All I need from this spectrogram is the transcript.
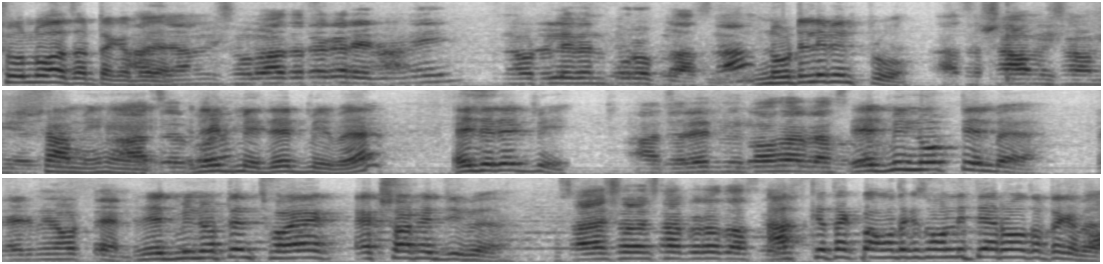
ষোলো হাজার টাকা ভাই আমি অনলি ষোলো হাজার টাকা Redmi note eleven pro plus না? নোট ইলেভেন প্রো আচ্ছা শাওমি শাওমি স্বামী হ্যাঁ। আচ্ছা রেডমি রেডমি ভাই এই যে রেডমি আচ্ছা রেডমি কত আছে রেডমি নোট টেন ভাই ছয় একশো আঠাশ জিবি সাড়ে সাড়ে থাকবে কত আছে? আজকে থাকবে আমাদের কাছে অনলি তেরো হাজার টাকা ভাই।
